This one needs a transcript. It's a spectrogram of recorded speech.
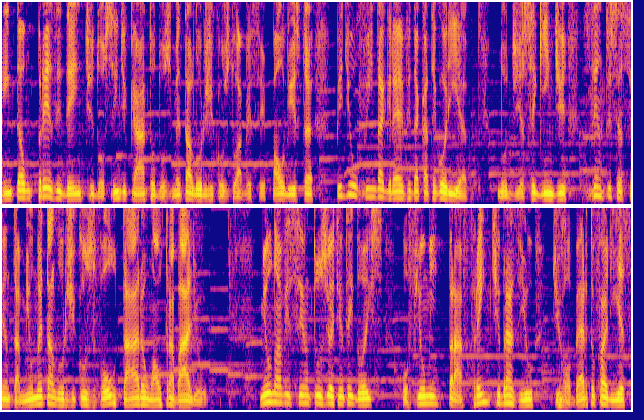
então presidente do Sindicato dos Metalúrgicos do ABC Paulista, pediu o fim da greve da categoria. No dia seguinte, 160 mil metalúrgicos voltaram ao trabalho. 1982, o filme Pra Frente Brasil, de Roberto Farias,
